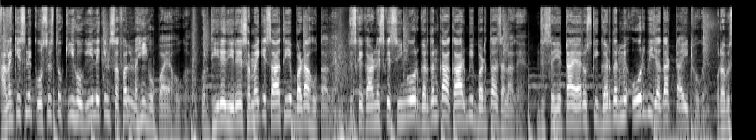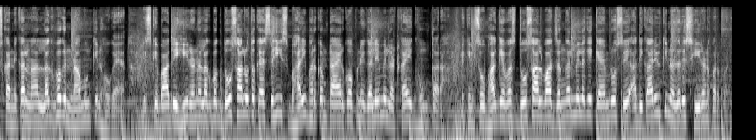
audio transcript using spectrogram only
हालाँकि इसने कोशिश तो की होगी, लेकिन सफल नहीं हो पाया होगा और धीरे धीरे समय के साथ ये बड़ा होता गया, जिसके कारण इसके सींगों और गर्दन का आकार भी बढ़ता चला गया। जिससे ये टायर उसकी गर्दन में और भी ज़्यादा टाइट हो गया और अब इसका निकलना लगभग नामुमकिन हो गया था। इसके बाद ये हिरण लगभग दो सालों तक ऐसे ही इस भारी भरकम टायर को अपने गले में लटकाए घूमता रहा। लेकिन सौभाग्यवश दो साल बाद जंगल में लगे कैमरों से अधिकारियों की नज़र इस हिरण पर पड़ी,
